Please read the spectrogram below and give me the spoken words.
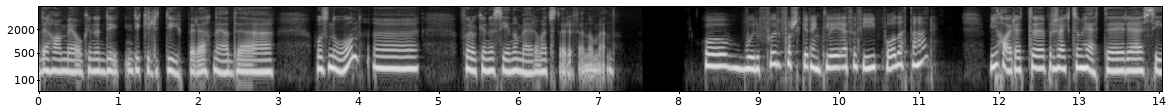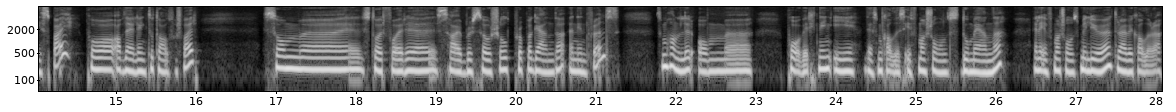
det, har med å kunne dykke litt dypere ned hos noen for å kunne si noe mer om et større fenomen. Og hvorfor forsker egentlig FFI på dette her? Vi har et prosjekt som heter CSPY på avdeling totalforsvar som uh, står for uh, Cyber Social Propaganda and Influence. Som handler om uh, påvirkning i det som kalles informasjonsdomenet. Eller informasjonsmiljøet, tror jeg vi kaller det.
